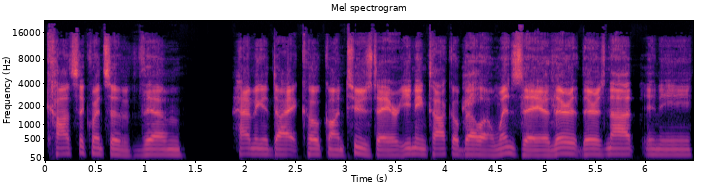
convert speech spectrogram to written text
consequence of them having a diet coke on Tuesday or eating Taco Bell on Wednesday or there there's not any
